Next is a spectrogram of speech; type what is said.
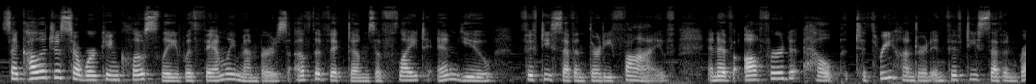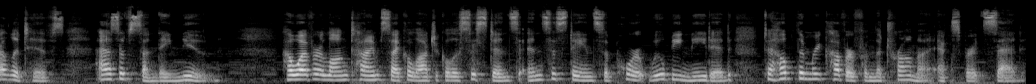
Psychologists are working closely with family members of the victims of Flight MU 5735 and have offered help to 357 relatives as of Sunday noon. However, long-time psychological assistance and sustained support will be needed to help them recover from the trauma, experts said.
